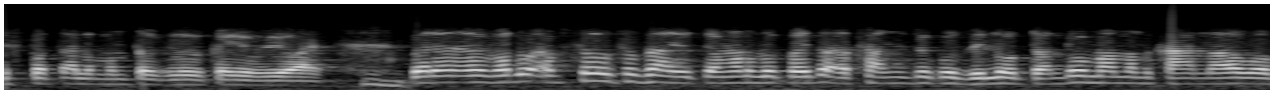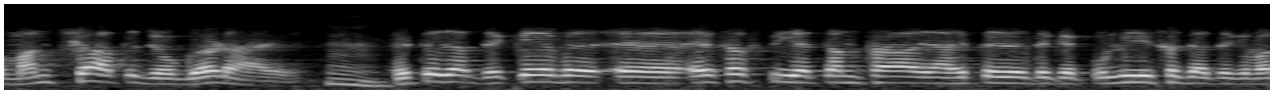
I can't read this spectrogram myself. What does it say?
इस्पताल मुंतक़िल कयो वियो आहे। पर वॾो अफ़सोस सां इहो चवण थो पए त असांजो जेको ज़िलो टंडो मोहम्मद ख़ान आहे उहो मंशात जो गढ़ आहे। हिते जा जेके बि एस एस पी अचनि था या हिते जेके पुलिस जा जेके वॾा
